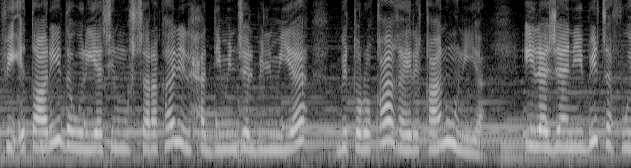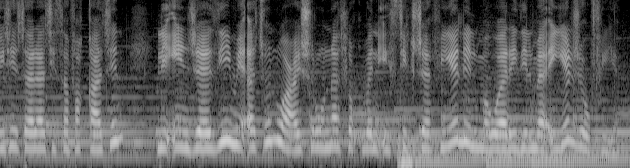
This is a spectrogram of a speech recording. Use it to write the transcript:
في إطار دورية مشتركة للحد من جلب المياه بطرق غير قانونية. إلى جانب تفويت ثلاث صفقات لإنجاز 120 ثقبا استكشافيا للموارد المائية الجوفية.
